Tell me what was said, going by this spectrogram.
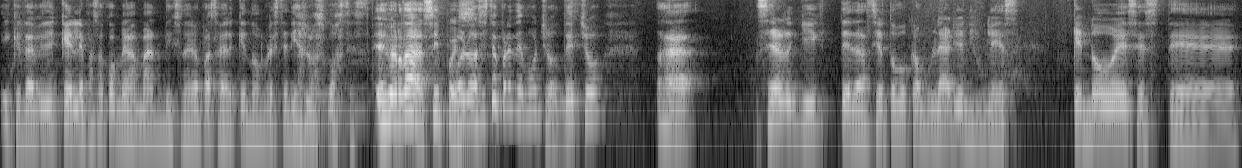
Y que también que le pasó con Mega Man Diccionario para saber qué nombres tenían los bosses. Es verdad, sí, pues. bueno, así te aprende mucho. De hecho, o sea, ser geek te da cierto vocabulario en inglés que no es este.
